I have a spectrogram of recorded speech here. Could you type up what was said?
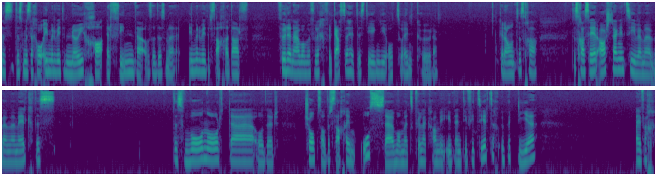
dass, dass man sich auch immer wieder neu kann erfinden kann. Also dass man immer wieder Sachen darf führen, auch, wo man vielleicht vergessen hat, dass die irgendwie auch zu einem gehören. Genau, und das kann, das kann sehr anstrengend sein, wenn man, wenn man merkt, dass, dass Wohnorte oder Jobs oder Sachen im Aussen, wo man das Gefühl hat, man identifiziert sich über die, einfach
